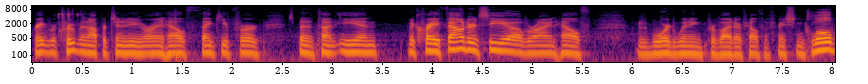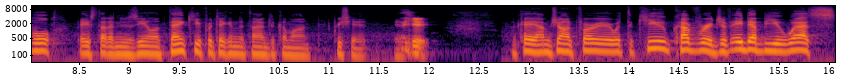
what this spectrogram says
Great recruitment opportunity, Orion Health. Thank you for spending time. Ian McCrae, founder and CEO of Orion Health, an award-winning provider of health information global, based out of New Zealand. Thank you for taking the time to come on. Appreciate it. Thank you. Okay, I'm John Furrier with theCUBE coverage of AWS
